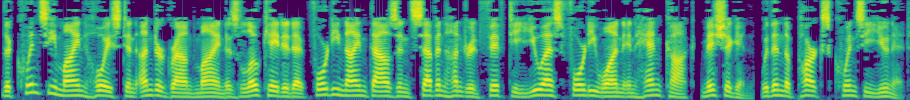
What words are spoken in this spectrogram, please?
The Quincy Mine Hoist and Underground Mine is located at 49750 US 41 in Hancock, Michigan, within the park's Quincy unit.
